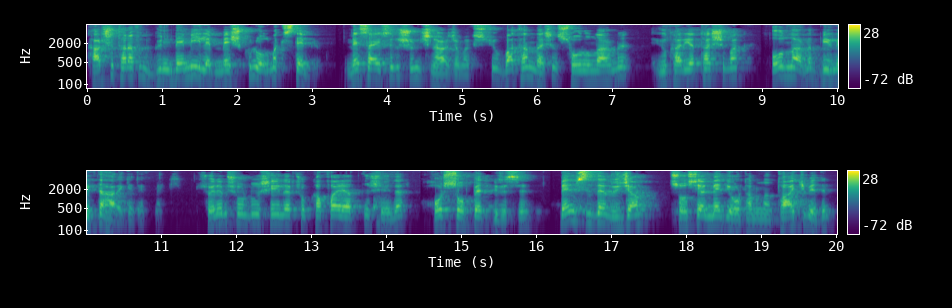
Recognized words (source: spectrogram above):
Karşı tarafın gündemiyle meşgul olmak istemiyor. Mesaisini şunun için harcamak istiyor. Vatandaşın sorunlarını yukarıya taşımak, onlarla birlikte hareket etmek. Söylemiş olduğu şeyler çok kafaya yattığı şeyler. Hoş sohbet birisi. Benim sizden ricam sosyal medya ortamından takip edin.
